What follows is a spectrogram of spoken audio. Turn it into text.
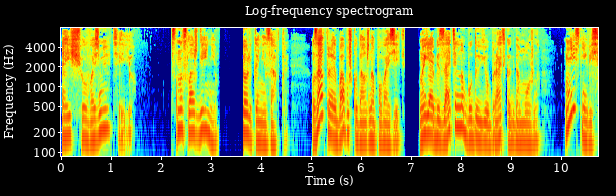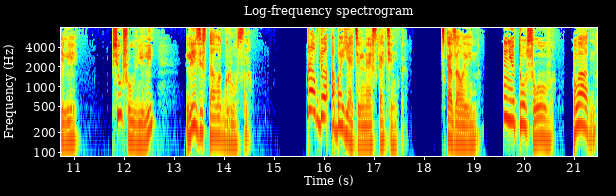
А еще возьмете ее? С наслаждением, только не завтра. Завтра я бабушку должна повозить, но я обязательно буду ее брать, когда можно. Мне с ней веселее. Ксюшу увели, Лизе стало грустно. «Правда, обаятельная скотинка», — сказала Инна. «Не то слово. Ладно,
